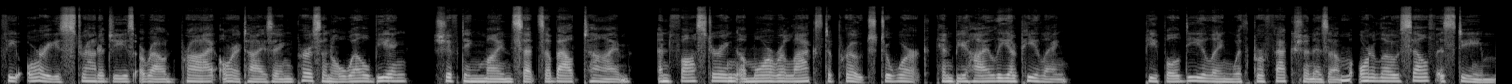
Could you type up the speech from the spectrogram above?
Fiore's strategies around prioritizing personal well-being, shifting mindsets about time, and fostering a more relaxed approach to work can be highly appealing. People dealing with perfectionism or low self-esteem,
